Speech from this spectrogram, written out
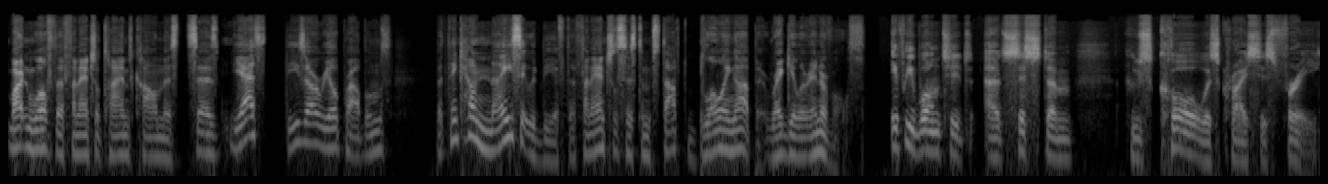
Martin Wolf, the Financial Times columnist, says, yes, these are real problems, but think how nice it would be if the financial system stopped blowing up at regular intervals. If we wanted a system whose core was crisis-free,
